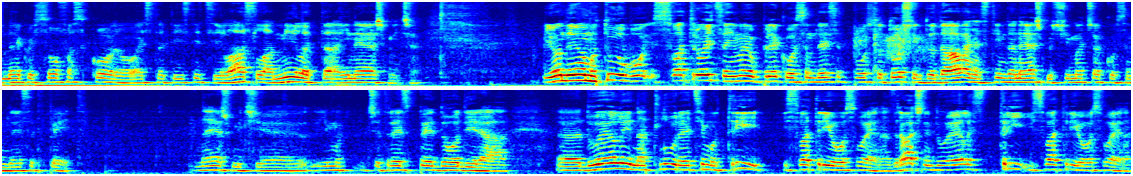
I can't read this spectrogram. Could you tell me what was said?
nekoj sofa score ovaj, statistici. Lasla, Mileta i Nešmića. I onda imamo tu, sva trojica imaju preko 80% točnih dodavanja, s tim da Nešmić ima čak 85. Nešmić je, ima 45 dodira. E, dueli na tlu recimo 3 i sva tri osvojena. Zračni dueli 3 i sva tri osvojena.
